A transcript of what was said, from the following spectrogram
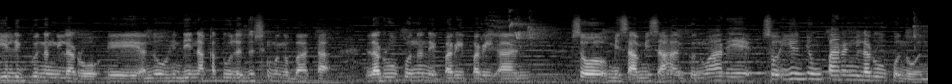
Hilig ko ng laro, eh ano, hindi nakatulad na sa mga bata. Laro ko nun eh, pari-parian. So, misa-misahan kunwari. So, yun yung parang laro ko nun.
